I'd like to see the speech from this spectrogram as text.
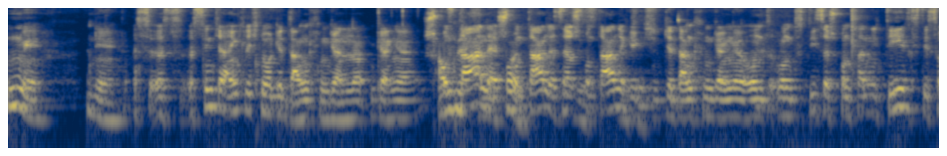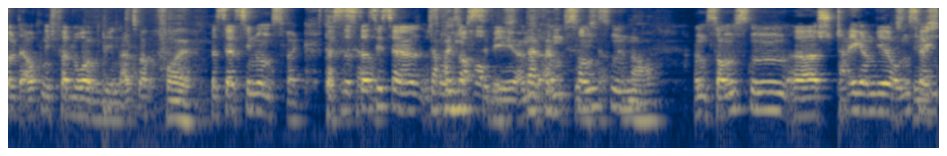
Nee. Nee, es, es, es sind ja eigentlich nur Gedankengänge. Gänge. Spontane, voll. spontane, sehr spontane Ge. Gedankengänge und, und diese Spontanität, die sollte auch nicht verloren gehen. Also Voll. das ist der Sinn und Zweck. Das Das, ist ist, ja das ist ja Da so unser Hobby. An- ansonsten, Genau. Ansonsten äh, steigern wir uns ja in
